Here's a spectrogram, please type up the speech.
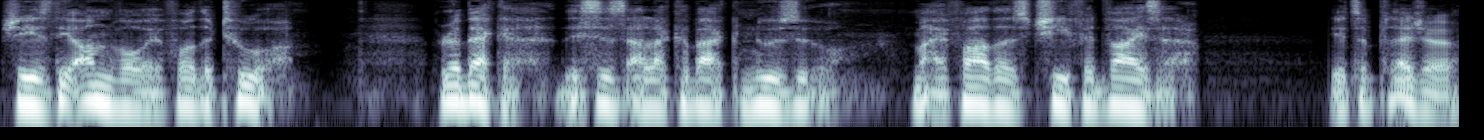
She's the envoy for the tour. Rebecca, this is Alakabak Nuzu, my father's chief adviser. It's a pleasure,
